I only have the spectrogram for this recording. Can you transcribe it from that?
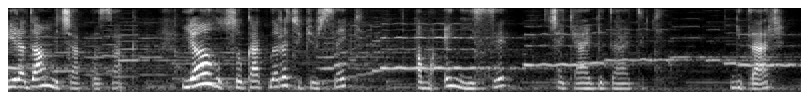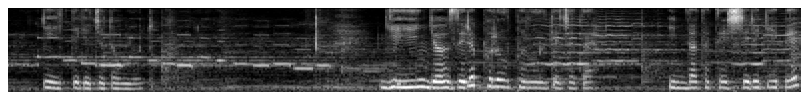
bir adam bıçaklasak, yahut sokaklara tükürsek ama en iyisi çeker giderdik. Gider, geyikli gecede uyurduk. Geyiğin gözleri pırıl pırıl gecede. İmdat ateşleri gibi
